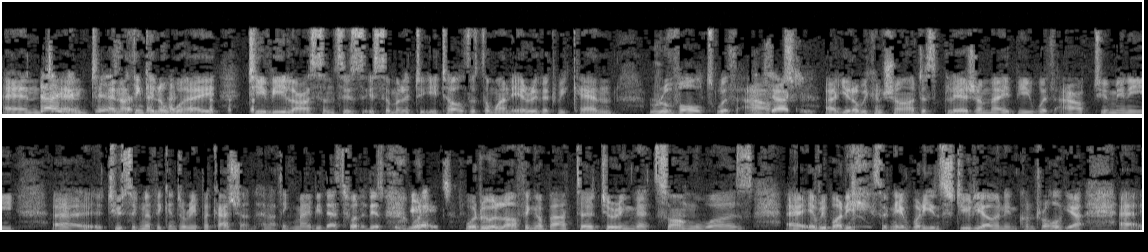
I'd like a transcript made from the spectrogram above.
And, and, yes. and I think in a way, TV license is, is similar to e-tolls. It's the one area that we can revolt without, exactly. uh, you know, we can show our displeasure maybe without too many, uh, too significant a repercussion. And I think maybe that's what it is. What, what, we were laughing about uh, during that song was, uh, everybody, certainly everybody in studio and in control here, uh,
